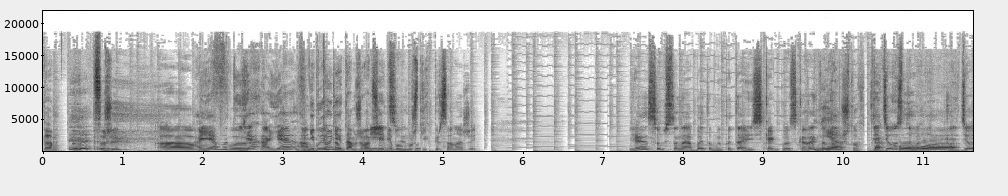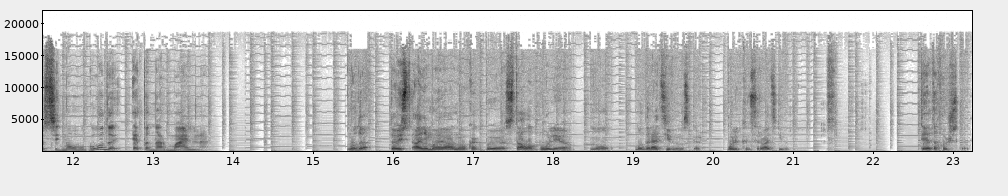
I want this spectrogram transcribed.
Там, слушай, а, а я вот я, а я в Нептуне там же вообще не было мужских персонажей. Я, собственно, об этом и пытаюсь как бы сказать, Нет, о том, что для, такого... 90 97 года это нормально. Ну да. То есть аниме, оно как бы стало более, ну, модеративным, скажем, более консервативным. Ты это хочешь сказать?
